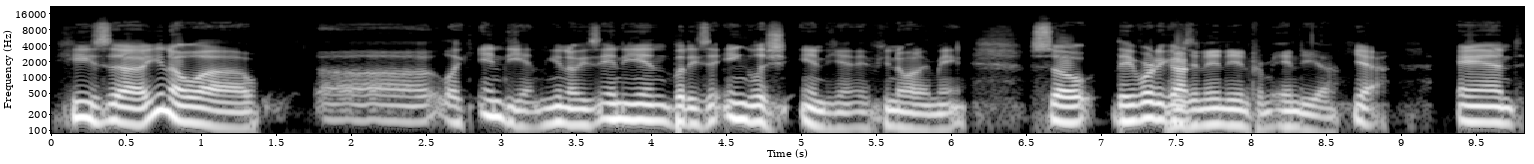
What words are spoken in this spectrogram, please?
he's, uh, you know, uh, uh, like Indian. You know, he's Indian, but he's an English Indian, if you know what I mean. So they've already got He's an Indian from India. yeah, and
